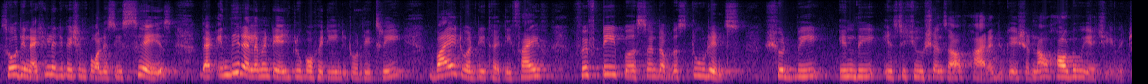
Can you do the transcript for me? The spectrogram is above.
So, the national education policy says that in the relevant age group of 18 to 23 by 2035 50 percent of the students should be in the institutions of higher education. Now, how do we achieve it?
